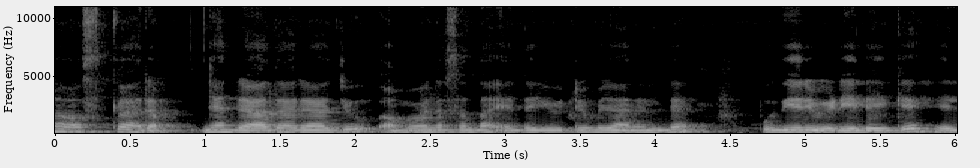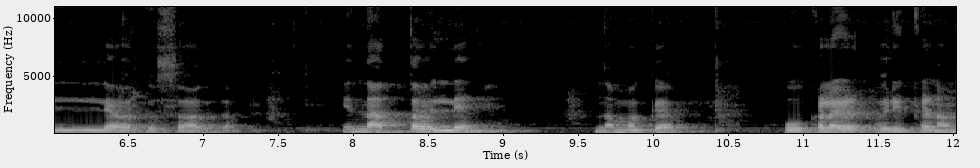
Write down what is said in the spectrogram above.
നമസ്കാരം. ഞാൻ രാധാ രാജു അമ്മോനസ് എന്ന എന്റെ യൂട്യൂബ് ചാനലിന്റെ പുതിയൊരു വീഡിയോയിലേക്ക് എല്ലാവർക്കും സ്വാഗതം. ഇന്ന് അത്തമല്ലേ നമുക്ക് പൂക്കളെ ഒരുക്കണം.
